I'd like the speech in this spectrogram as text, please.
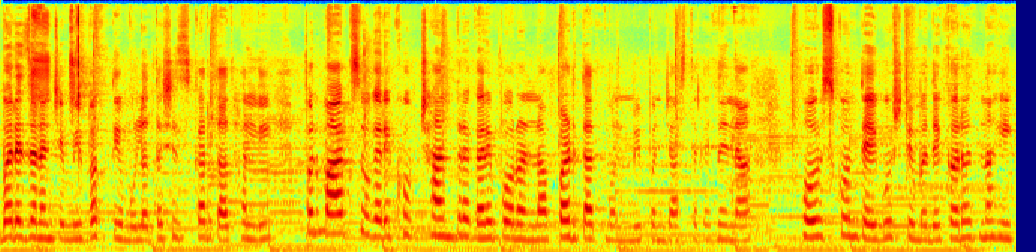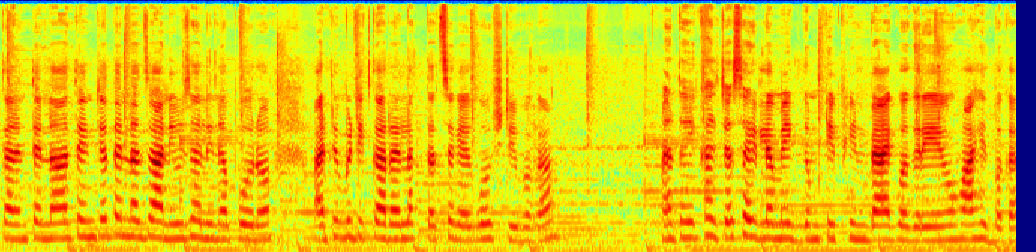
बरेच जणांचे मी बघते मुलं तशीच करतात हल्ली. पण मार्क्स वगैरे खूप छान प्रकारे पोरांना पडतात म्हणून मी पण जास्त काही त्यांना फोर्स कोणत्याही गोष्टीमध्ये करत नाही. कारण त्यांना त्यांच्या त्यांना जाणीव झाली ना पोरं ऑटोमॅटिक करायला लागतात सगळ्या गोष्टी बघा. आता हे खालच्या साईडला मी एकदम टिफिन बॅग वगैरे आहेत बघा.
